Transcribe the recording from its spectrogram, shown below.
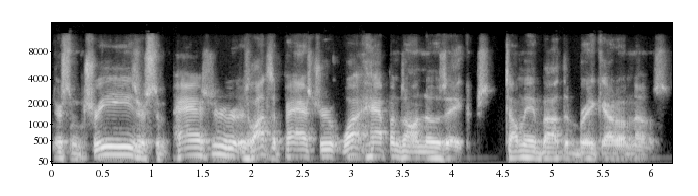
there's some trees, there's some pasture, there's lots of pasture. What happens on those acres? Tell me about the breakout on those.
